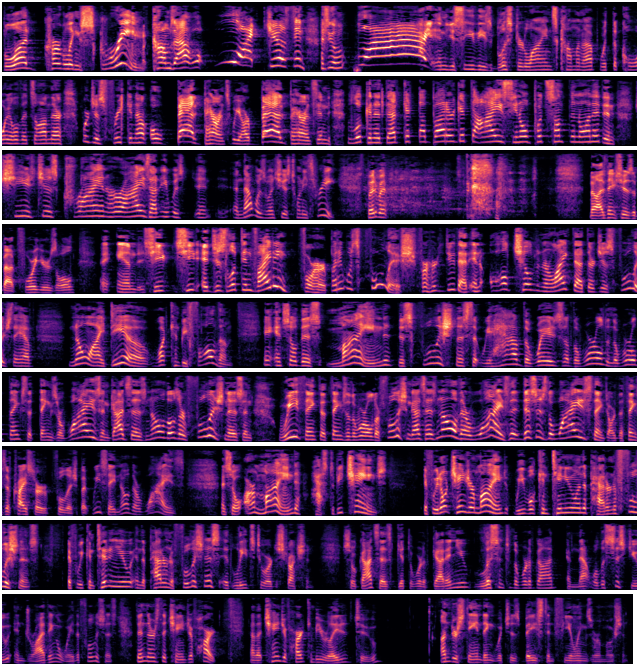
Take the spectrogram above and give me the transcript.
Blood curdling scream comes out. What just in? And she goes, And you see these blister lines coming up with the coil that's on there. We're just freaking out. Oh, bad parents. We are bad parents. And looking at that, get the butter, get the ice, you know, put something on it. And she is just crying her eyes out. It was, and, and that was when she was 23. But, but, no, I think she was about four years old. And she, she, it just looked inviting for her, but it was foolish for her to do that. And all children are like that. They're just foolish. They have no idea what can befall them. And so this mind, this foolishness that we have, the ways of the world, and the world thinks that things are wise, and God says, no, those are foolishness. And we think that things of the world are foolish, and God says, no, they're wise. This is the wise things, or the things of Christ are foolish. But we say, no, they're wise. And so our mind has to be changed. If we don't change our mind, we will continue in the pattern of foolishness. If we continue in the pattern of foolishness, it leads to our destruction. So God says, get the Word of God in you, listen to the Word of God, and that will assist you in driving away the foolishness. Then there's the change of heart. Now, that change of heart can be related to understanding which is based in feelings or emotion.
